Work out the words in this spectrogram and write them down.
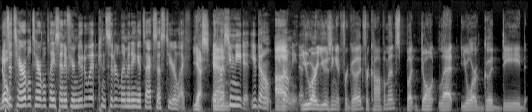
No. It's a terrible, terrible place. And if you're new to it, consider limiting its access to your life. Yes, Unless and- you need it, you don't. You Uh, don't need it. You are using it for good, for compliments, but don't let your good deed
